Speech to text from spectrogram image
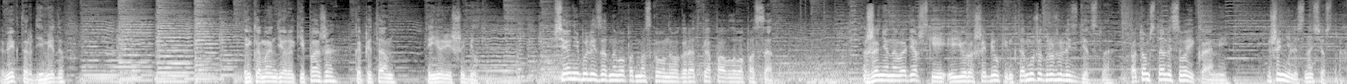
Виктор Демидов и командир экипажа – капитан Юрий Шибилкин. Все они были из одного подмосковного городка Павлова Посада. Женя Новодержский и Юра Шибилкин к тому же дружили с детства. Потом стали свояками, женились на сестрах.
